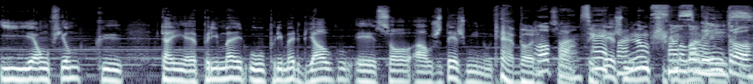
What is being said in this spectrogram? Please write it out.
e é um filme que tem a primeiro, o primeiro diálogo é só aos 10 minutos. Adoro. Opa. Sim. É, 10 pá, não minutos façam Uma longa intro. Adoro,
